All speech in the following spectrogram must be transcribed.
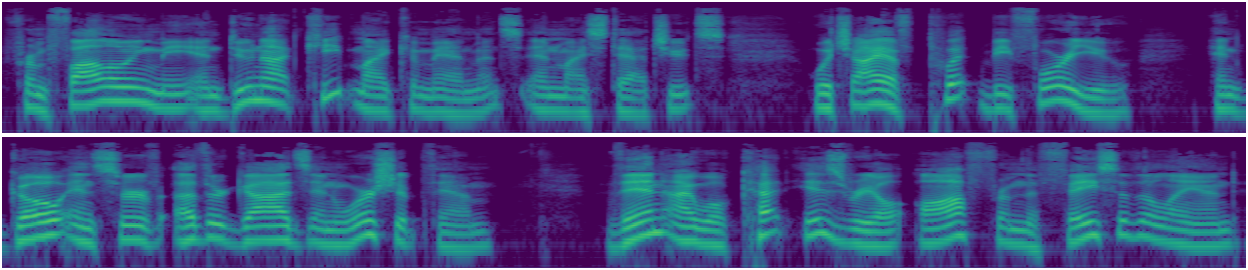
from following me and do not keep my commandments and my statutes, which I have put before you, and go and serve other gods and worship them, then I will cut Israel off from the face of the land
